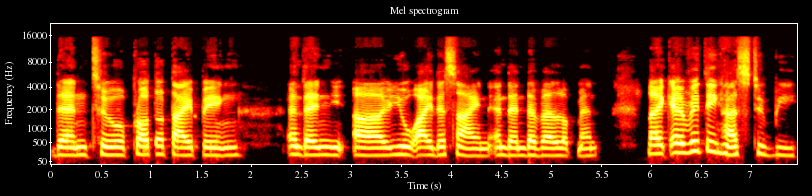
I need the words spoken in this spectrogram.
then to prototyping, and then uh, UI design, and then development. Like everything has to be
